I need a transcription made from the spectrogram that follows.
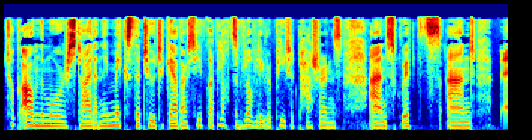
took on the Moorish style and they mixed the two together. So you've got lots of lovely repeated patterns and scripts and in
